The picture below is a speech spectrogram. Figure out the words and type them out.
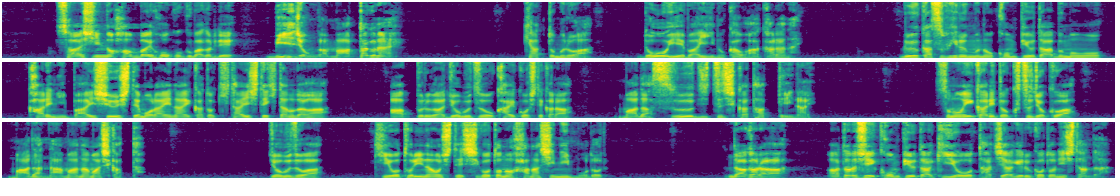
最新の販売報告ばかりでビジョンが全くないキャットムルはどう言えばいいのかわからないルーカスフィルムのコンピューター部門を彼に買収してもらえないかと期待してきたのだが、アップルがジョブズを解雇してからまだ数日しか経っていない。その怒りと屈辱はまだ生々しかった。ジョブズは気を取り直して仕事の話に戻る。だから、新しいコンピューター企業を立ち上げることにしたんだ。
